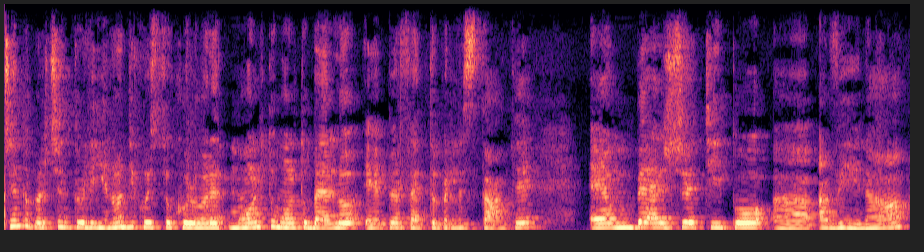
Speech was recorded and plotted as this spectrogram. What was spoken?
100% lino di questo colore molto molto bello e perfetto per l'estate. È un beige tipo uh, avena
